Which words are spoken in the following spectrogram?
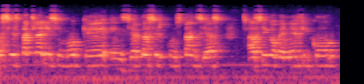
sí está clarísimo que en ciertas circunstancias ha sido benéfico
